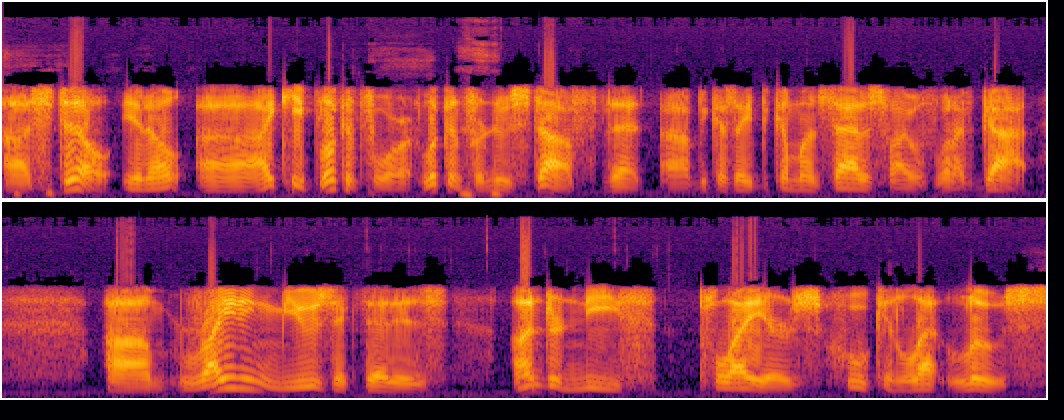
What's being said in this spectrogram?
Uh, still, you know, uh, I keep looking for looking for new stuff that uh, because I become unsatisfied with what I've got. Um, writing music that is underneath players who can let loose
